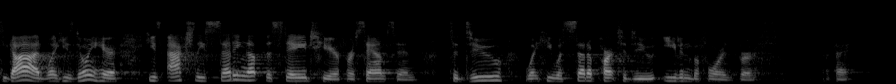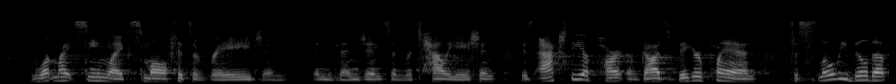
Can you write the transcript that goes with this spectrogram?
See, God, what he's doing here, he's actually setting up the stage here for Samson to do what he was set apart to do even before his birth. Okay? And what might seem like small fits of rage and, and vengeance and retaliation is actually a part of God's bigger plan to slowly build up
